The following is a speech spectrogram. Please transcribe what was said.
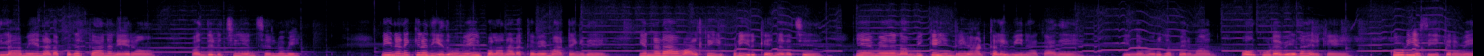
எல்லாமே நடப்பதற்கான நேரம் வந்துடுச்சு என் செல்வமே. நீ நினைக்கிறது எதுவுமே இப்போலாம் நடக்கவே மாட்டேங்குதே. என்னடா வாழ்க்கை இப்படி இருக்கேன்னு நினச்சி? என் மேலே நம்பிக்கையின்றி நாட்களை வீணாக்காதே. இந்த முருகப்பெருமான் உன் கூடவே தான் இருக்கேன். கூடிய சீக்கிரமே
